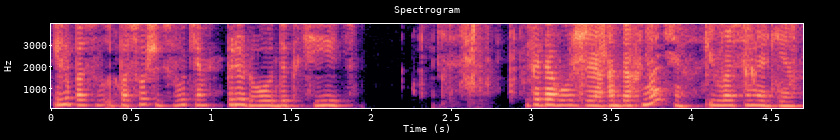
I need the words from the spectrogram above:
или послушать звуки природы, птиц. И когда вы уже отдохнете, и у вас энергия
